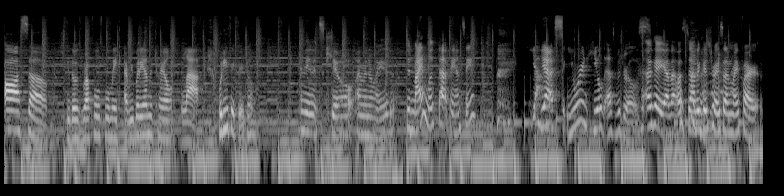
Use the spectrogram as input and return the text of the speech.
awesome. Those ruffles will make everybody on the trail laugh. What do you think, Rachel? I mean, it's cute. I'm annoyed. Did mine look that fancy? Yeah. Yes. You were in heeled espadrilles. Okay, yeah, that was not a good choice on my part.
